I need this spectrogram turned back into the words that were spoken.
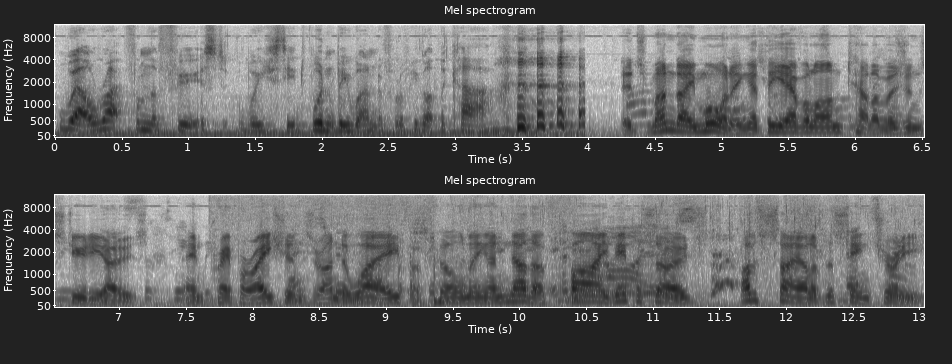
Well, right from the first, we said, wouldn't it be wonderful if we got the car? It's Monday morning at the Avalon Television Studios, and preparations are underway for filming another five episodes of Sale of the Century.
